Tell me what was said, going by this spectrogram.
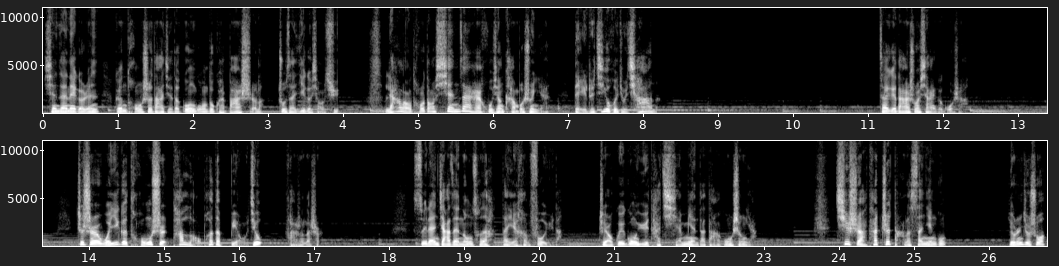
现在那个人跟同事大姐的公公都快八十了，住在一个小区。俩老头到现在还互相看不顺眼，逮着机会就掐呢。再给大家说下一个故事啊，这是我一个同事他老婆的表舅发生的事儿。虽然家在农村啊，但也很富裕的，这要归功于他前面的打工生涯。其实啊，他只打了三年工，有人就说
